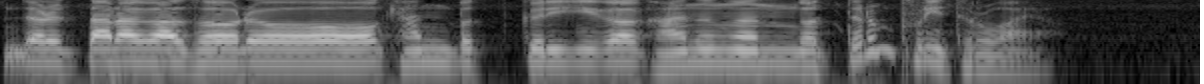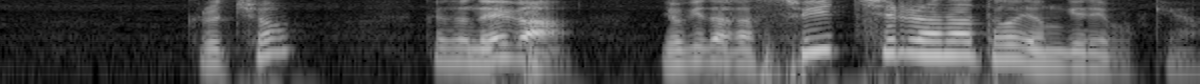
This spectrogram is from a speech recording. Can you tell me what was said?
전자를 따라가서 이렇게 한붓 그리기가 가능한 것들은 불이 들어와요. 그렇죠? 그래서 내가 여기다가 스위치를 하나 더 연결해 볼게요.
